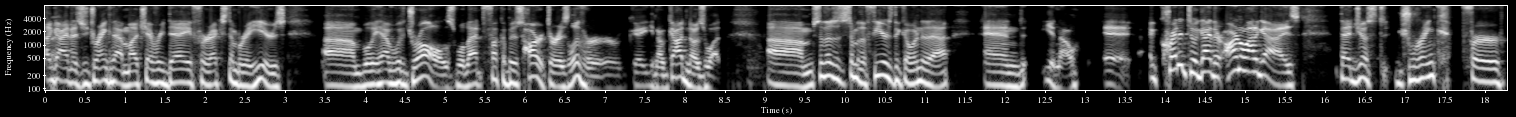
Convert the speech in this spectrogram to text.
A guy that's drank that much every day for X number of years, um, will he have withdrawals? Will that fuck up his heart or his liver? Or, you know, God knows what. Um, so those are some of the fears that go into that. And you know, eh, credit to a guy. There aren't a lot of guys that just drink for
